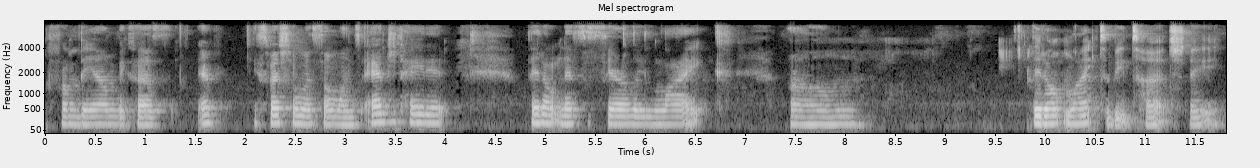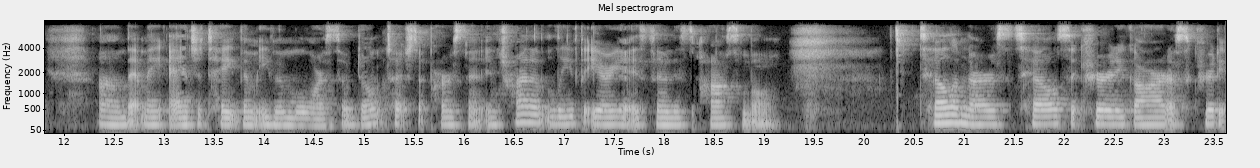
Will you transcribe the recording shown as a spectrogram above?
from them because especially when someone's agitated, they don't necessarily like um, they don't like to be touched. They um, that may agitate them even more. So don't touch the person and try to leave the area as soon as possible. Tell a nurse, tell security guard or security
